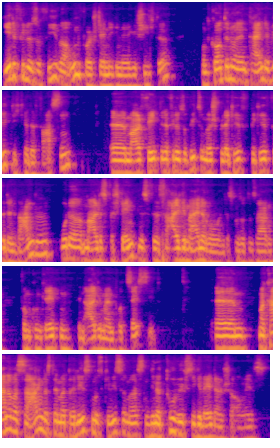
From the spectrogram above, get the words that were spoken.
Jede Philosophie war unvollständig in der Geschichte und konnte nur einen Teil der Wirklichkeit erfassen äh, mal fehlt in der Philosophie zum Beispiel der Begriff, Begriff für den Wandel oder mal das Verständnis für Verallgemeinerungen, dass man sozusagen vom Konkreten den allgemeinen Prozess sieht. Ähm, man kann aber sagen, dass der Materialismus gewissermaßen die naturwüchsige Weltanschauung ist.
